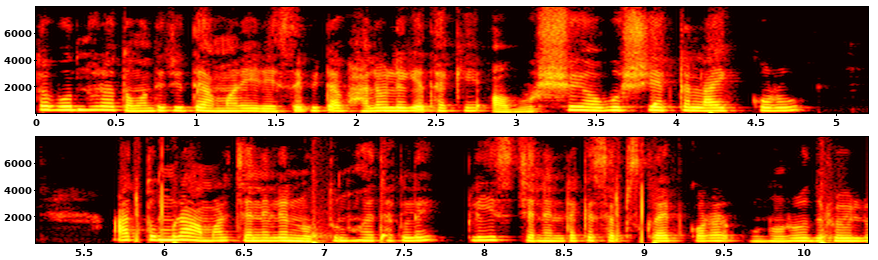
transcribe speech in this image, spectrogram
তো বন্ধুরা, তোমাদের যদি আমার এই রেসিপিটা ভালো লেগে থাকে, অবশ্যই অবশ্যই একটা লাইক করো। আর তোমরা আমার চ্যানেলে নতুন হয়ে থাকলে প্লিজ চ্যানেলটাকে সাবস্ক্রাইব করার অনুরোধ রইল।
